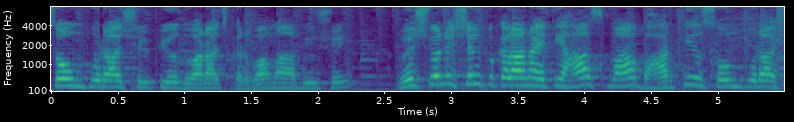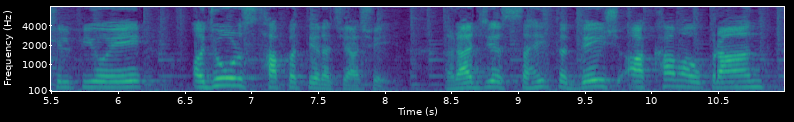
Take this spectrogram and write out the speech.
સોમપુરા શિલ્પીઓ દ્વારા જ કરવામાં આવ્યું છે. વિશ્વની શિલ્પકલાના ઇતિહાસમાં ભારતીય સોમપુરા શિલ્પીઓએ અજોડ સ્થાપત્ય રચ્યા છે. રાજ્ય સહિત દેશ આખામાં ઉપરાંત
